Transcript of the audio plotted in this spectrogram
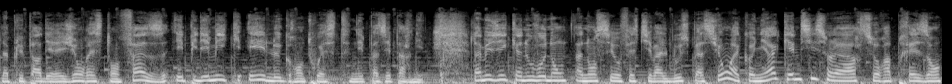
La plupart des régions restent en phase épidémique et le Grand Ouest n'est pas épargné. La musique, un nouveau nom annoncé au festival Blues Passion à Cognac. MC Solar sera présent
